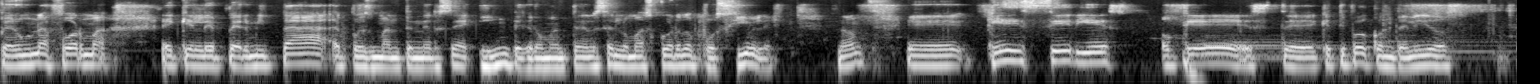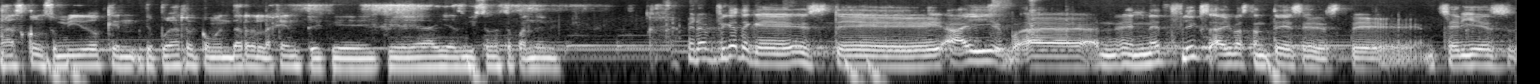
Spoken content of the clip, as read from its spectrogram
pero una forma eh, que le permita pues mantenerse íntegro, mantenerse lo más cuerdo posible, ¿no? Eh, ¿Qué series o qué, este, qué tipo de contenidos has consumido que, puedas recomendar a la gente que, que hayas visto en esta pandemia? Mira, fíjate que este hay eh, en Netflix hay bastantes este, series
